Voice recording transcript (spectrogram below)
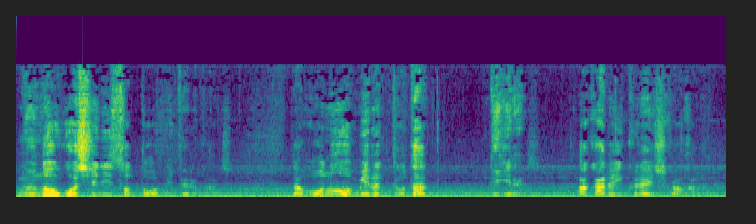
布越しに外を見てる感じ。だから物を見るってことはできないです。明るい暗いしか分からない。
